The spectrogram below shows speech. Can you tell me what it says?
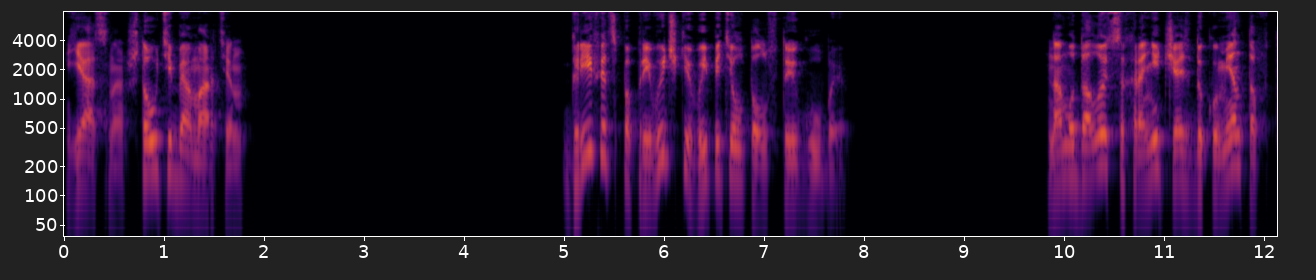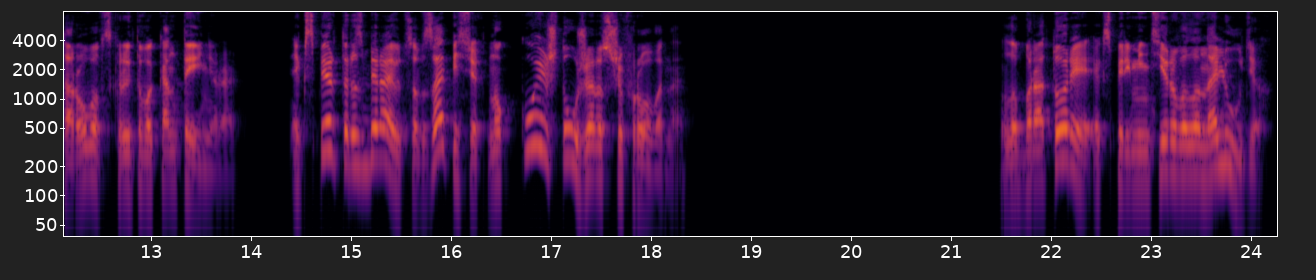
Ясно. Что у тебя, Мартин? Гриффитс по привычке выпятил толстые губы. Нам удалось сохранить часть документов второго вскрытого контейнера. Эксперты разбираются в записях, но кое-что уже расшифровано. Лаборатория экспериментировала на людях,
